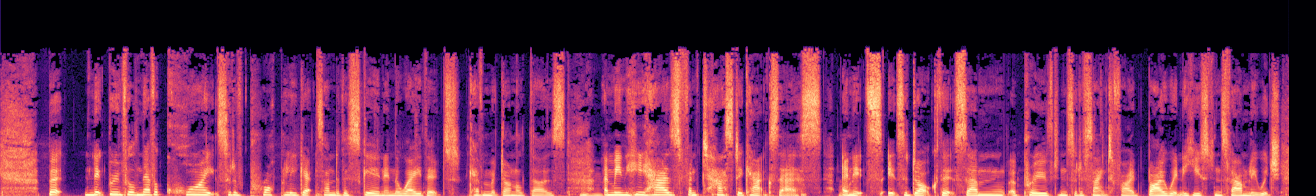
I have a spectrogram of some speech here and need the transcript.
But Nick Broomfield never quite sort of properly gets under the skin in the way that Kevin Macdonald does. Mhm. I mean, he has fantastic access, and it's it's a doc that's um, approved and sort of sanctified by Whitney Houston's family, which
